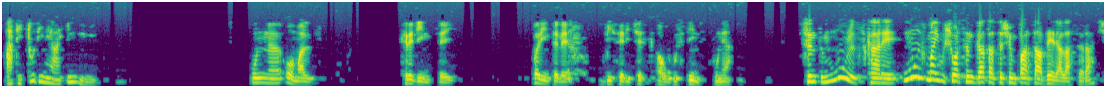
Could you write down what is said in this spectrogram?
atitudine a inimii. Un uh, om al credinței, părintele bisericesc Augustin spunea, sunt mulți care mult mai ușor sunt gata să-și împartă averea la săraci,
